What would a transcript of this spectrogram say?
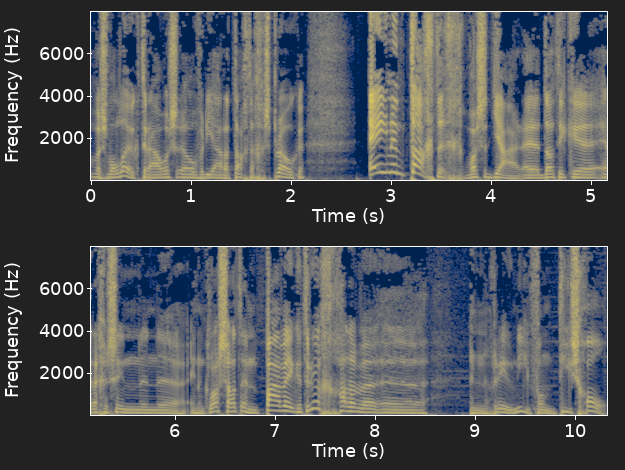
was wel leuk trouwens, over de jaren 80 gesproken. 81 was het jaar eh, dat ik eh, ergens in een, eh, in een klas zat. En een paar weken terug hadden we een reunie van die school.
